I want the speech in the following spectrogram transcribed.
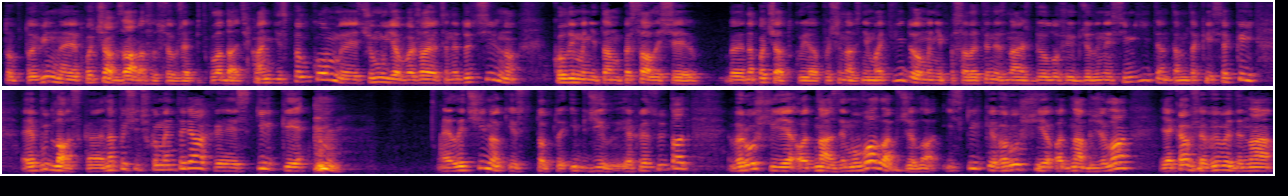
тобто він е, почав зараз усе вже підкладати канді з пилком. Е, Чому я вважаю це недоцільно? Коли мені там писали ще е, на початку, я починав знімати відео, мені писали, ти не знаєш біологію бджолиної сім'ї, там, там такий сякий. Будь ласка, напишіть в коментарях, скільки личинок, тобто і бджіл, як результат, вирощує одна зимувала бджола, і скільки вирощує одна бджола, яка вже виведена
